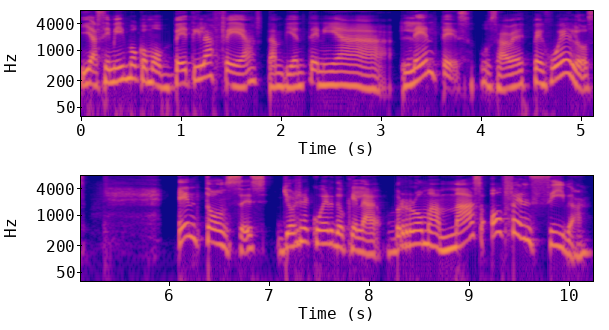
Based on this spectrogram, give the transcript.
y asimismo como Betty la Fea, también tenía lentes, usaba espejuelos. Entonces, yo recuerdo que la broma más ofensiva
